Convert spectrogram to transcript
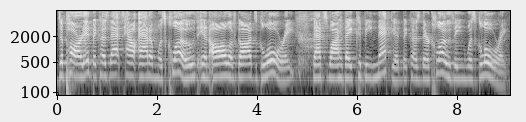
departed because that's how Adam was clothed in all of God's glory. That's why they could be naked because their clothing was glory.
